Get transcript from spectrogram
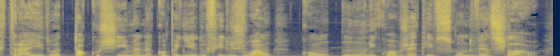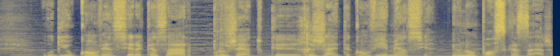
que terá ido a Tokushima na companhia do filho João com um único objetivo, segundo Venceslau, o de o convencer a casar, projeto que rejeita com veemência. Eu não posso casar.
